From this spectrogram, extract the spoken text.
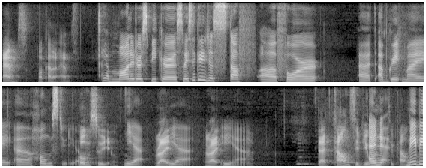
Amps. What kind of amps? Yeah, monitor speakers. Basically, just stuff uh, for uh, to upgrade my uh, home studio. Home studio. Yeah. Right. Yeah. Right. Yeah. That counts if you and want to count. maybe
